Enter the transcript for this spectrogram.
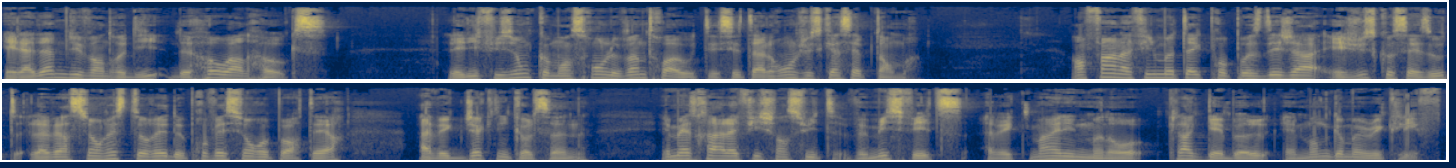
et La Dame du vendredi de Howard Hawks. Les diffusions commenceront le 23 août et s'étaleront jusqu'à septembre. Enfin, la Filmothèque propose déjà et jusqu'au 16 août la version restaurée de Profession Reporter avec Jack Nicholson et mettra à l'affiche ensuite The Misfits avec Marilyn Monroe, Clark Gable et Montgomery Clift.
